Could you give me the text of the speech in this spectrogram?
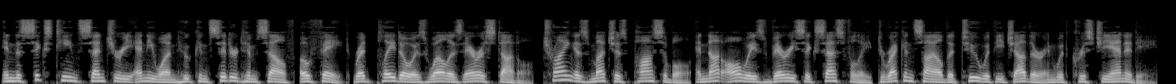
In the 16th century anyone who considered himself au fait read Plato as well as Aristotle, trying as much as possible and not always very successfully to reconcile the two with each other and with Christianity.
